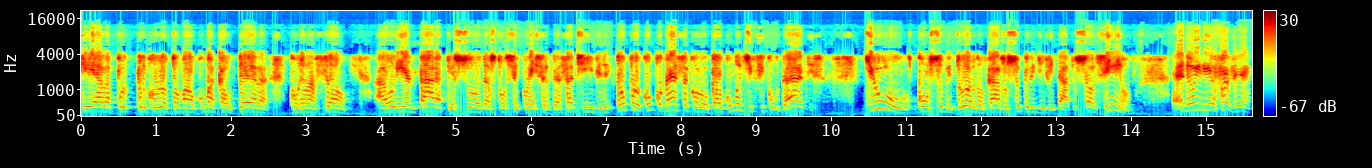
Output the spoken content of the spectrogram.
se ela procurou tomar alguma cautela com relação a orientar a pessoa das consequências dessa dívida. Então, o PROCON começa a colocar algumas dificuldades que o consumidor, no caso o superendividado sozinho, eh, não iria fazer.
